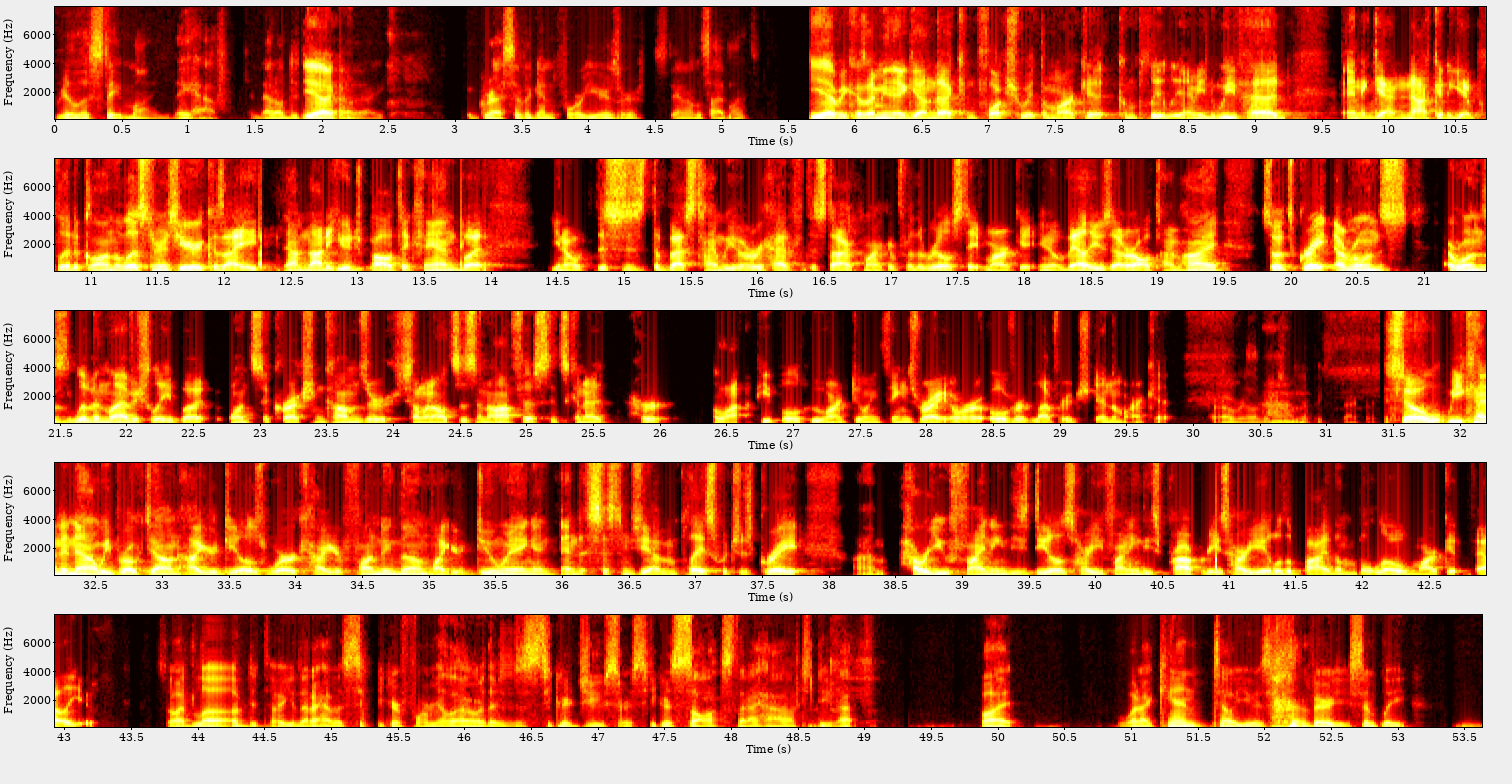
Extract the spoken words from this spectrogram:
real estate mind they have, and that'll determine Yeah. whether I aggressive again four years or stand on the sidelines. Yeah, because I mean, again, that can fluctuate the market completely. I mean, we've had, and again, not going to get political on the listeners here because I I'm not a huge politic fan, but you know, this is the best time we've ever had for the stock market, for the real estate market. You know, values at our all time high, so it's great. Everyone's everyone's living lavishly, but once a correction comes or someone else is in office, it's going to hurt a lot of people who aren't doing things right or over leveraged in the market. Or over-leveraging, Um, yep, exactly. So we kind of now we broke down how your deals work, how you're funding them, what you're doing, and, and the systems you have in place, which is great. Um, how are you finding these deals? How are you finding these properties? How are you able to buy them below market value? So I'd love to tell you that I have a secret formula or there's a secret juice or a secret sauce that I have to do that. But what I can tell you is very simply,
